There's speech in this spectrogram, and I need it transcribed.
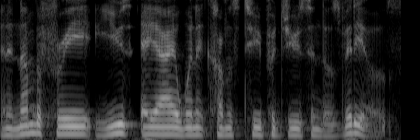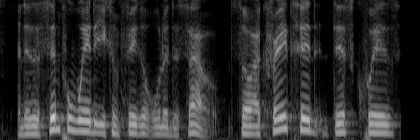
And then number three, use AI when it comes to producing those videos. And there's a simple way that you can figure all of this out. So I created this quiz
